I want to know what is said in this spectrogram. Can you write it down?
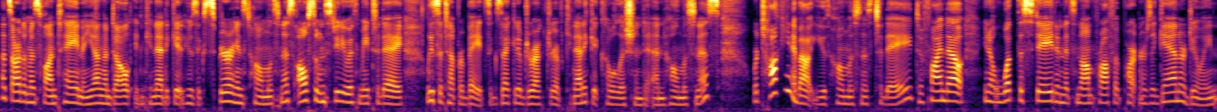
that's Artemis Fontaine, a young adult in Connecticut who's experienced homelessness. Also in studio with me today, Lisa Tepper Bates, Executive Director of Connecticut Coalition to End Homelessness. We're talking about youth homelessness today to find out, you know, what the state and its nonprofit partners again are doing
